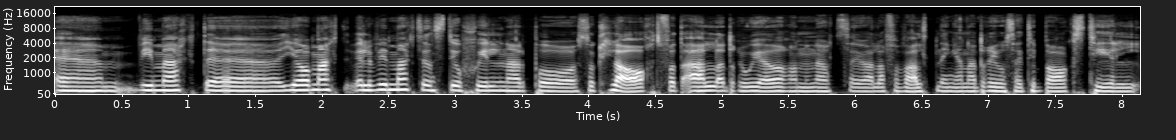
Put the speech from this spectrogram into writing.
Um, vi, märkte, jag märkte, eller vi märkte en stor skillnad på såklart för att alla drog öronen åt sig och alla förvaltningarna drog sig tillbaka till,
